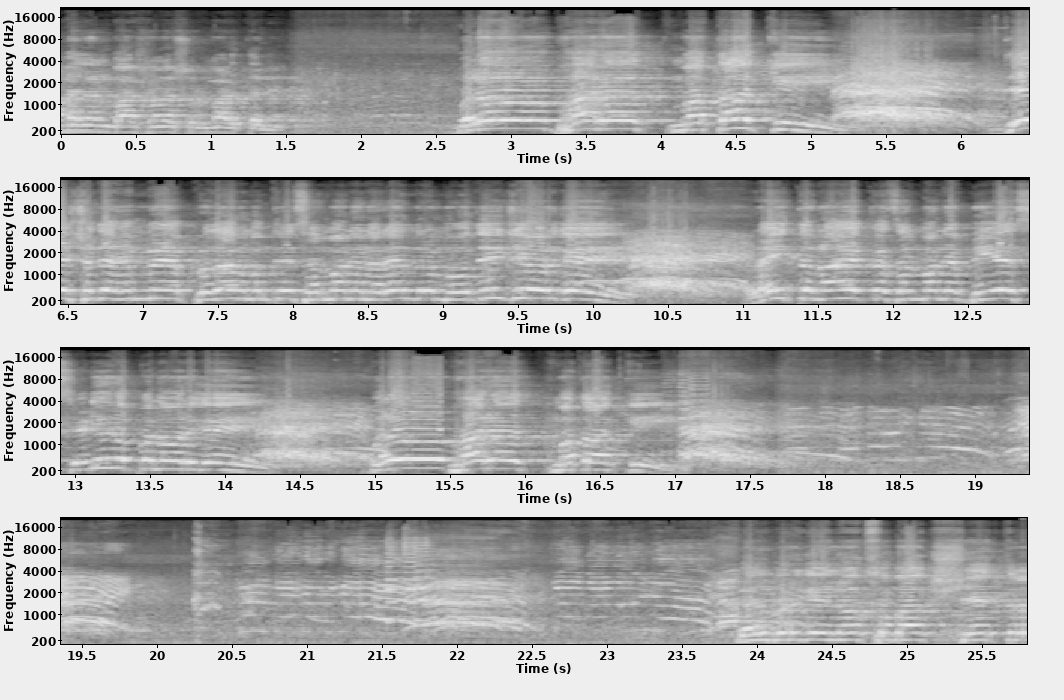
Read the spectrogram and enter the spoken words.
ಆಮೇಲೆ ನನ್ನ ಭಾಷಣ ಶುರು ಮಾಡ್ತೇನೆ. ಬಲೋ ಭಾರತ್ ಮಾತಾ ಕಿ. ದೇಶದ ಹೆಮ್ಮೆಯ ಪ್ರಧಾನಮಂತ್ರಿ ಸನ್ಮಾನ್ಯ ನರೇಂದ್ರ ಮೋದಿಜಿ ಅವರಿಗೆ ರೈತ ನಾಯಕ ಸನ್ಮಾನ್ಯ ಬಿ ಎಸ್ ಯಡಿಯೂರಪ್ಪನವರಿಗೆ ಬಲೋ ಭಾರತ್ ಮಾತಾ ಕಿ. ಕಲಬುರಗಿ ಲೋಕಸಭಾ ಕ್ಷೇತ್ರ,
